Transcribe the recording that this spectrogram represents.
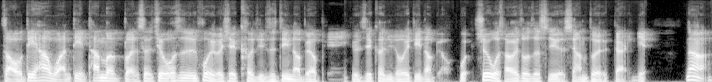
早订和晚订，他们本身就是会有一些客群是订到比较便宜，有些客群都会订到比较贵，所以我才会说这是一个相对的概念。那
